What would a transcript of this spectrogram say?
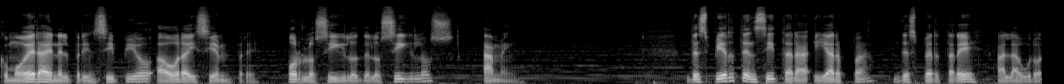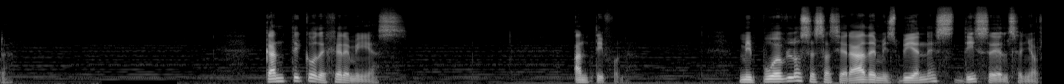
como era en el principio, ahora y siempre, por los siglos de los siglos. Amén. Despierten cítara y arpa, despertaré a la aurora. Cántico de Jeremías. Antífona. Mi pueblo se saciará de mis bienes, dice el Señor.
